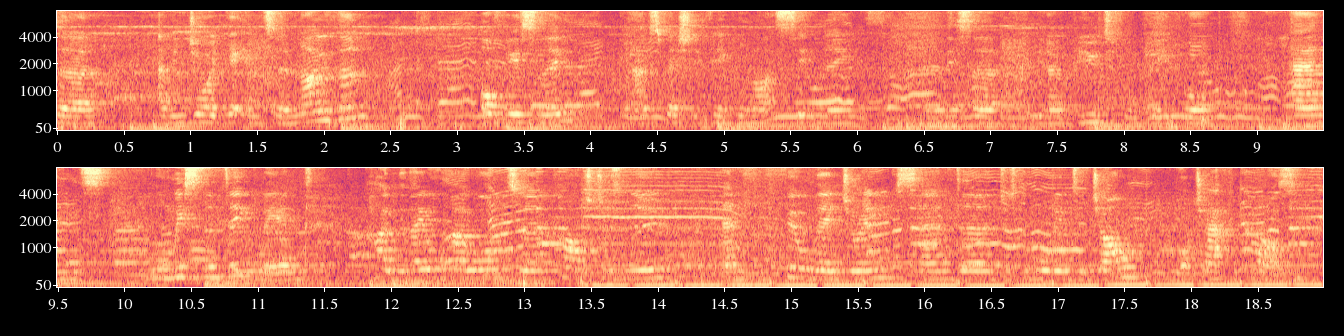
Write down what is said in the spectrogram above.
to 13 and have enjoyed getting to know them. Obviously, you know, especially people like Sydney, and it's a you know beautiful people, and we'll miss them deeply and hope that they all go on to pastures new and fulfil their dreams. And uh, just according to Joel, watch out for cars.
